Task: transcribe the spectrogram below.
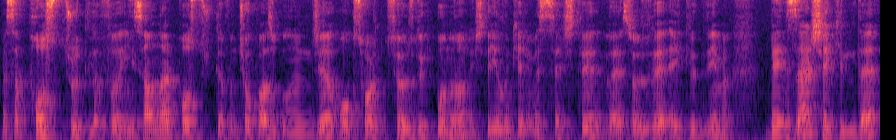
Mesela post-truth lafı, insanlar post-truth lafını çok fazla kullanınca Oxford Sözlük bunu işte yılın kelimesi seçti ve sözlüğe ekledi değil mi? Benzer şekilde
